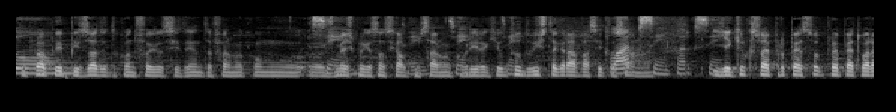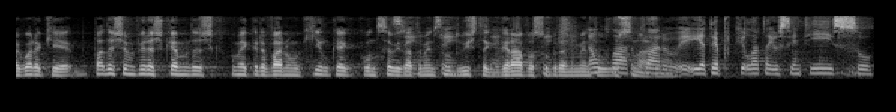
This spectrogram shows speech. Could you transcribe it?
O próprio episódio de quando foi o acidente, a forma como sim, os meios de comunicação social sim, começaram a sim, cobrir aquilo, tudo isto agrava a situação. Claro que é? sim, claro que sim. E aquilo que se vai perpetuar agora, que é, pá, deixa-me ver as câmaras, como é que gravaram aquilo, o que é que aconteceu exatamente, tudo isto agrava soberanamente Não, claro, o cenário. Claro, e até porque lá está, eu senti isso,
